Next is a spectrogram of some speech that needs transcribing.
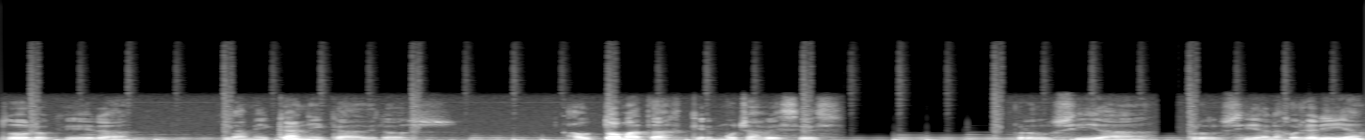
todo lo que era la mecánica de los autómatas que muchas veces producía producía la joyería.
